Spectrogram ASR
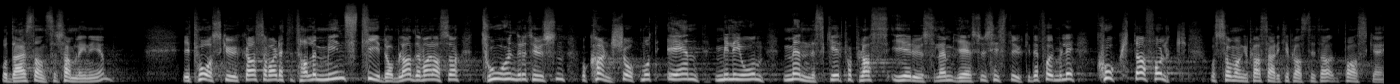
Og Der stanser sammenligningen. I påskeuka var dette tallet minst tidobla. Det var altså 200 000 og kanskje opp mot 1 million mennesker på plass i Jerusalem Jesus siste uke. Det formelig kokte av folk, og så mange plass er det ikke plass til på Askøy.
